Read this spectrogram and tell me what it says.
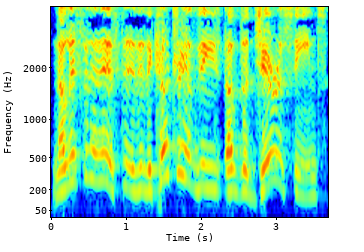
Now listen to this. The, the, country of these of the Gerasenes,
